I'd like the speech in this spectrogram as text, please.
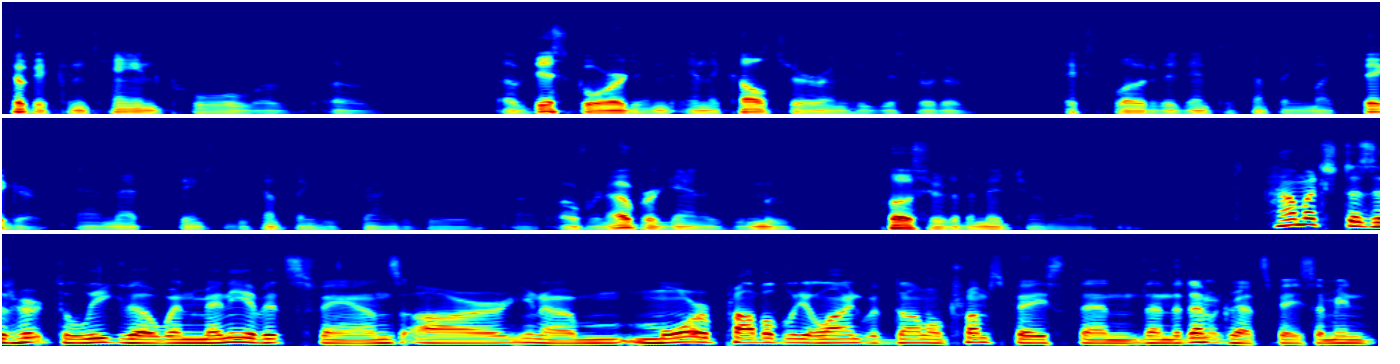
took a contained pool of of, of discord in, in the culture, and he just sort of exploded it into something much bigger. And that seems to be something he's trying to do uh, over and over again as you move closer to the midterm elections. How much does it hurt the league, though, when many of its fans are, you know, more probably aligned with Donald Trump's base than than the Democrats' base? I mean,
